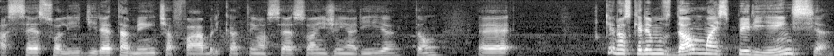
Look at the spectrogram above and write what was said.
acesso ali diretamente à fábrica, tenho acesso à engenharia. Então, é, porque nós queremos dar uma experiência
